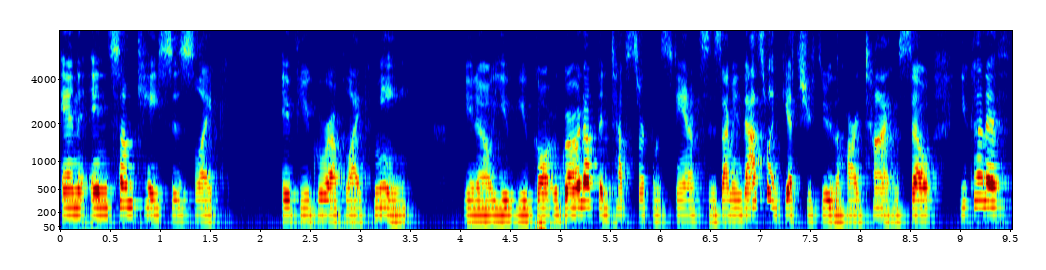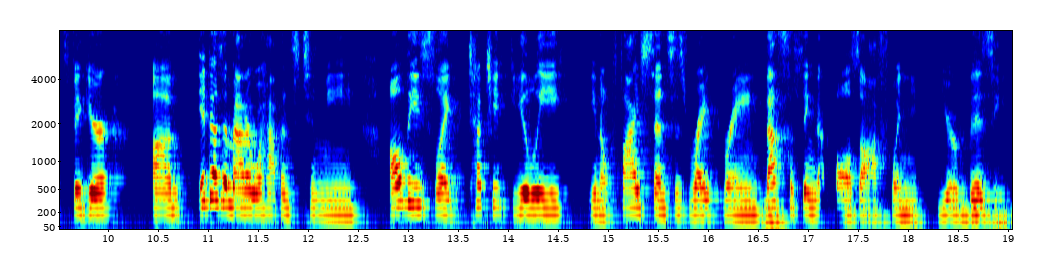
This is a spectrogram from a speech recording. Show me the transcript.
And in some cases, like if you grew up like me, you know, you you've grown up in tough circumstances. I mean, that's what gets you through the hard times. So you kind of figure um, it doesn't matter what happens to me. All these like touchy feely you know five senses right brain mm. that's the thing that falls off when you're busy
